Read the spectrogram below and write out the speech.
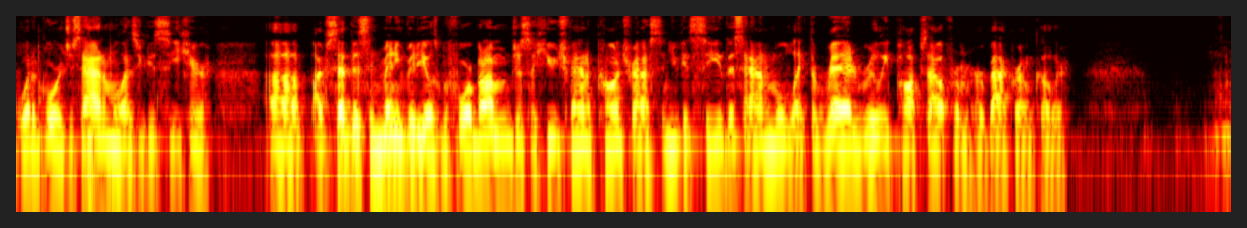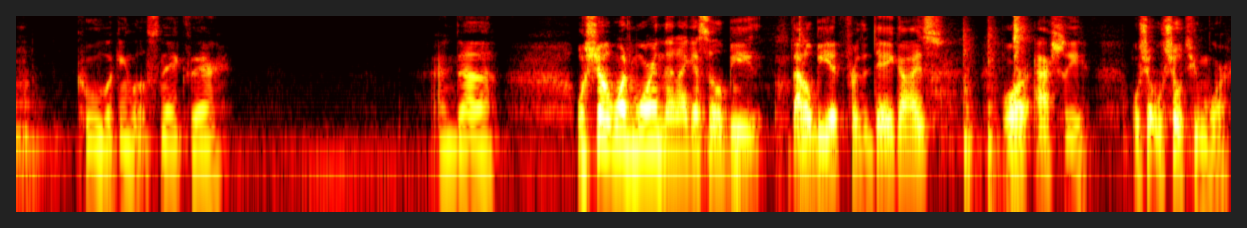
what a gorgeous animal, as you can see here. Uh, I've said this in many videos before, but I'm just a huge fan of contrast, and you can see this animal, like the red really pops out from her background color. Cool looking little snake there. And uh, we'll show one more, and then I guess it'll be, that'll be it for the day, guys. Or actually, we'll show, we'll show two more,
